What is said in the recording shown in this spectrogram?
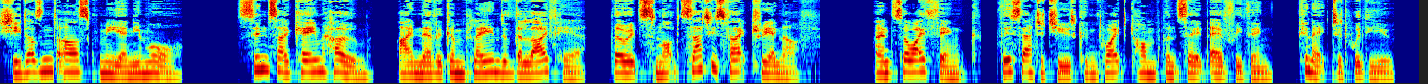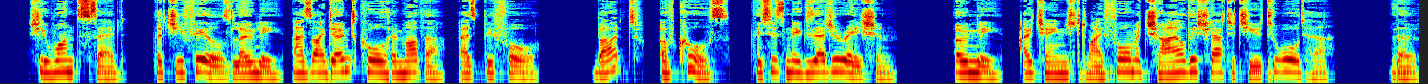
she doesn't ask me anymore. Since I came home, I never complained of the life here, though it's not satisfactory enough. And so I think this attitude can quite compensate everything connected with you. She once said that she feels lonely as I don't call her mother as before. But, of course, this is an exaggeration. Only, I changed my former childish attitude toward her. Though,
